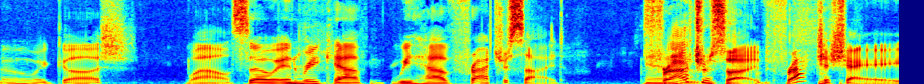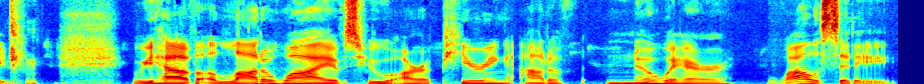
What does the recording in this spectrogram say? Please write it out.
Oh my gosh! Wow. So in recap, we have fratricide. Fratricide. Fratricide. we have a lot of wives who are appearing out of nowhere while the city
